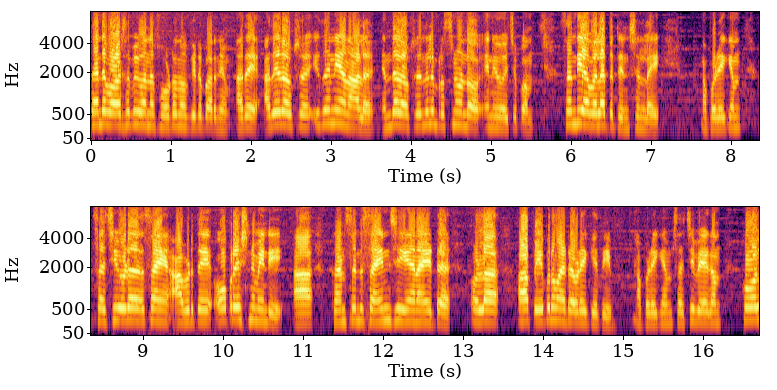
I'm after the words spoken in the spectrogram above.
തന്റെ വാട്സപ്പിൽ വന്ന ഫോട്ടോ നോക്കിയിട്ട് പറഞ്ഞു. അതെ അതെ ഡോക്ടർ ഇത് തന്നെയാണ് ആൾ. എന്താ ഡോക്ടർ എന്തെങ്കിലും പ്രശ്നമുണ്ടോ? എന്ന് ചോദിച്ചപ്പം സന്ധ്യ വല്ലാത്ത ടെൻഷനിലായി അപ്പോഴേക്കും സച്ചിയോട് അവിടുത്തെ ഓപ്പറേഷന് വേണ്ടി ആ കൺസെന്റ് സൈൻ ചെയ്യാനായിട്ട് ഉള്ള ആ പേപ്പറുമായിട്ട് അവിടേക്ക് എത്തി. അപ്പോഴേക്കും സച്ചി വേഗം കോൾ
